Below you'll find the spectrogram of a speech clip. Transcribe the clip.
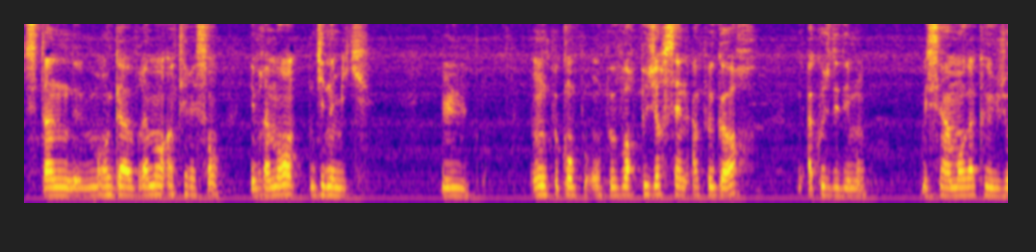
C'est un manga vraiment intéressant et vraiment dynamique. On peut, on peut voir plusieurs scènes un peu gore à cause des démons mais c'est un manga que je,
